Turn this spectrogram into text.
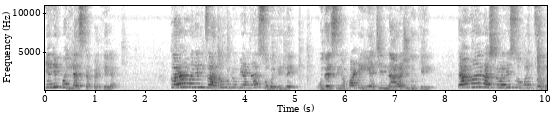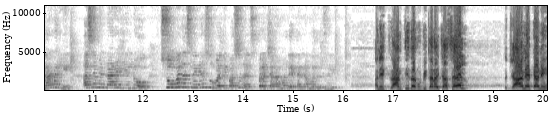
यांनी पहिल्याच टप्प्यात केल्या. कराडमधील जाधव कुटुंबियांना सोबत घेतले. उदयसिंह पाटील यांची नाराजी दूर केली. त्यामुळे राष्ट्रवादी सोबत जमणार नाही असे म्हणणारे हे लोक सोबत असल्याने सुरुवातीपासूनच प्रचारामध्ये त्यांना मदत झाली. आणि क्रांती जर उभी करायची असेल ज्या नेत्यांनी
